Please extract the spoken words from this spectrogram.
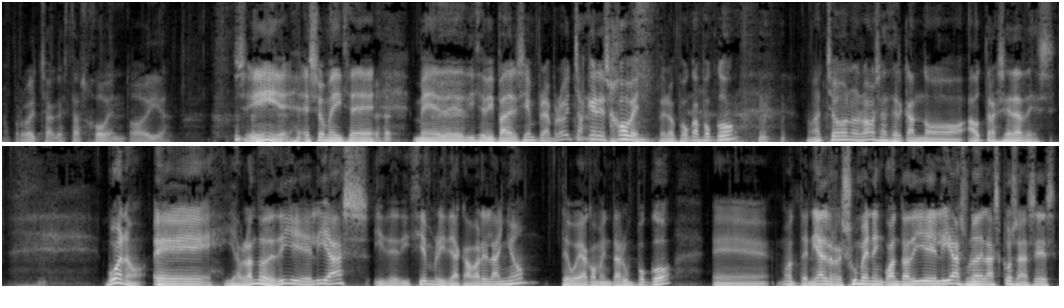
Aprovecha que estás joven todavía. Sí, eh, eso me dice, me dice mi padre siempre. Aprovecha que eres joven, pero poco a poco, macho, nos vamos acercando a otras edades. Bueno, eh, y hablando de DJ Elías y de diciembre y de acabar el año, te voy a comentar un poco. Eh, bueno, tenía el resumen en cuanto a DJ Elías. Una de las cosas es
